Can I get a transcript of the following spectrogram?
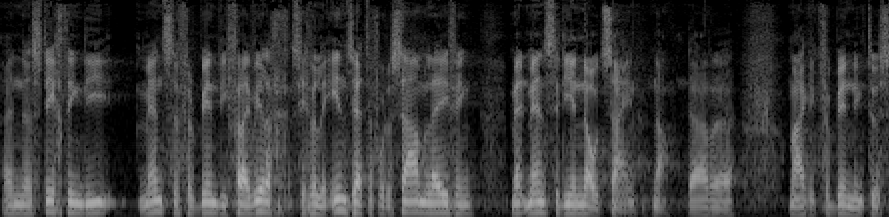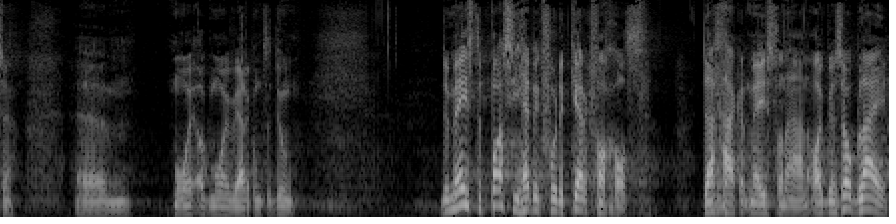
Een uh, stichting die mensen verbindt die vrijwillig zich willen inzetten voor de samenleving met mensen die in nood zijn. Nou, daar maak ik verbinding tussen. Um, mooi, ook mooi werk om te doen. De meeste passie heb ik voor de kerk van God. Daar ga ik het meest van aan. Oh, ik ben zo blij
